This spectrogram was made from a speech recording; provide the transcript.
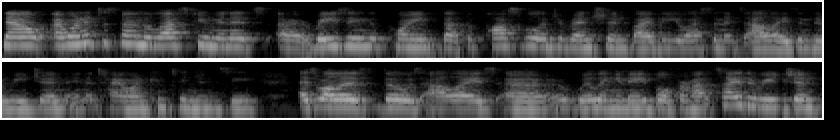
Now, I wanted to spend the last few minutes uh, raising the point that the possible intervention by the US and its allies in the region in a Taiwan contingency, as well as those allies uh, willing and able from outside the region,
